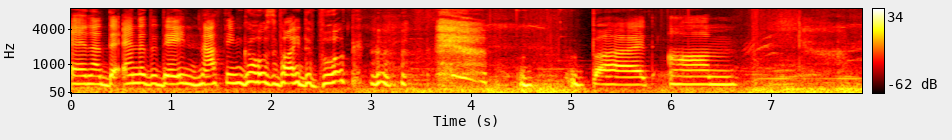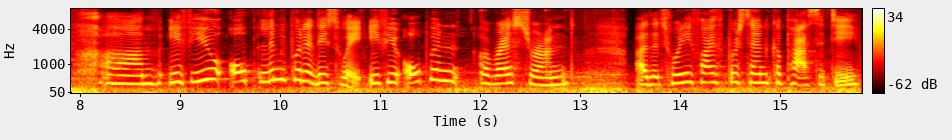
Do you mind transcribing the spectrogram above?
And at the end of the day, nothing goes by the book. but um, um, if you open, let me put it this way: if you open a restaurant at a 25% capacity,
